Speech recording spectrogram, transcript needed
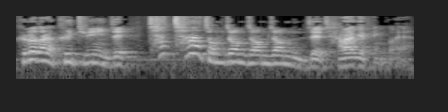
그러다가 그 뒤에 이제 차차 점점 점점 이제 잘하게 된 거야.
